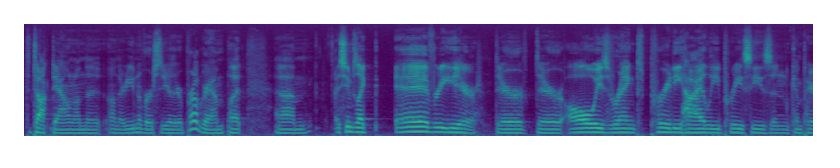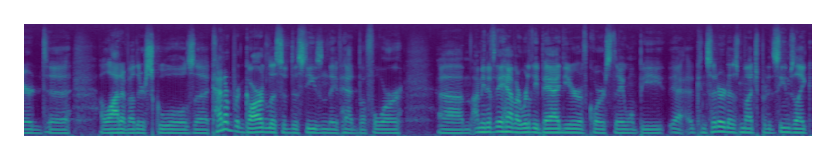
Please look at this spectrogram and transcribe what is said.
to talk down on the on their university or their program, but um, it seems like every year they're they're always ranked pretty highly preseason compared to a lot of other schools, uh, kind of regardless of the season they've had before. Um, I mean, if they have a really bad year, of course they won't be uh, considered as much. But it seems like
